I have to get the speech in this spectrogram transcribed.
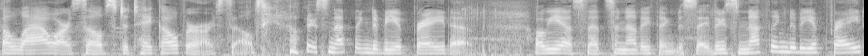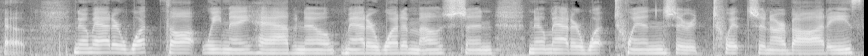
allow ourselves to take over ourselves. You know, there's nothing to be afraid of. Oh yes, that's another thing to say. There's nothing to be afraid of. No matter what thought we may have, no matter what emotion, no matter what twinge or twitch in our bodies,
